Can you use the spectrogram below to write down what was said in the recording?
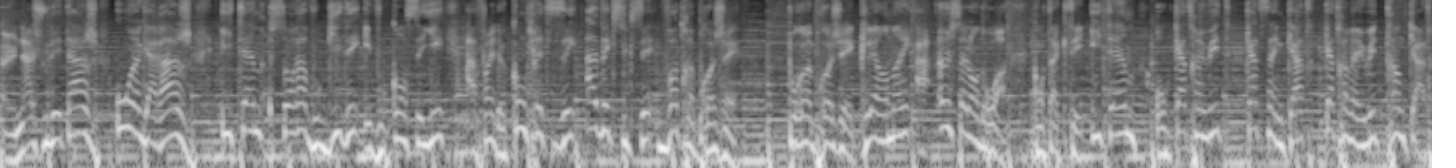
un ajout d'étage ou un garage, Item saura vous guider et vous conseiller afin de concrétiser avec succès votre projet. Pour un projet clé en main à un seul endroit, contactez Item au 88 454 88 34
